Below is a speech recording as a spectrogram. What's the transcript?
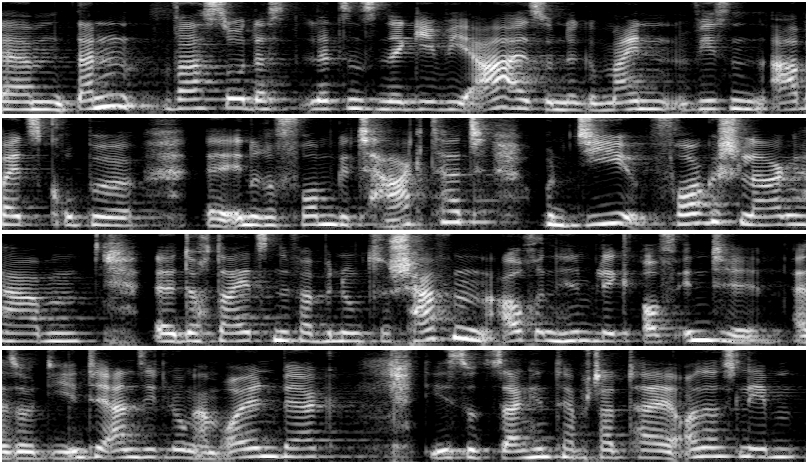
Ähm, dann war es so, dass letztens eine GWA, also eine Gemeinwesenarbeitsgruppe, äh, in Reform getagt hat und die vorgeschlagen haben, äh, doch da jetzt eine Verbindung zu schaffen, auch im Hinblick auf Intel, also die Intel-Ansiedlung am Eulenberg, die ist sozusagen hinterm Stadtteil Ottersleben,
